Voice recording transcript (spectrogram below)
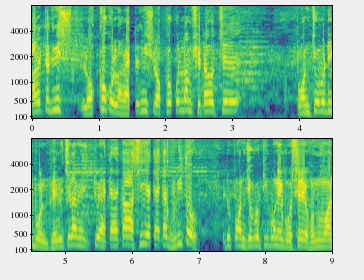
আরেকটা জিনিস লক্ষ্য করলাম, একটা জিনিস লক্ষ্য করলাম, সেটা হচ্ছে পঞ্চবটি বন। ভেবেছিলাম একটু একা একা আসি, একা একা ঘুরি তো, একটু পঞ্চবটি বনে বসে, হনুমান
